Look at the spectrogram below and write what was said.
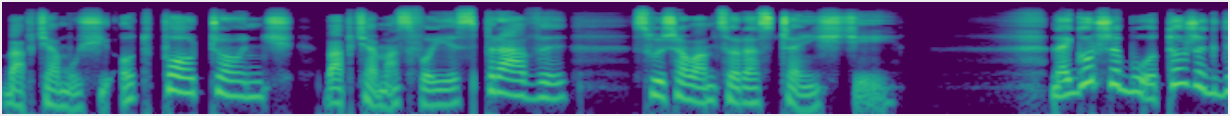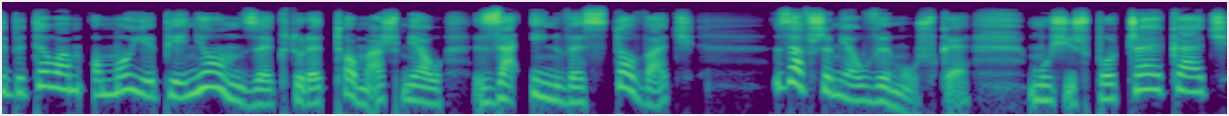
Babcia musi odpocząć, babcia ma swoje sprawy, słyszałam coraz częściej. Najgorsze było to, że gdy pytałam o moje pieniądze, które Tomasz miał zainwestować, zawsze miał wymówkę. Musisz poczekać,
